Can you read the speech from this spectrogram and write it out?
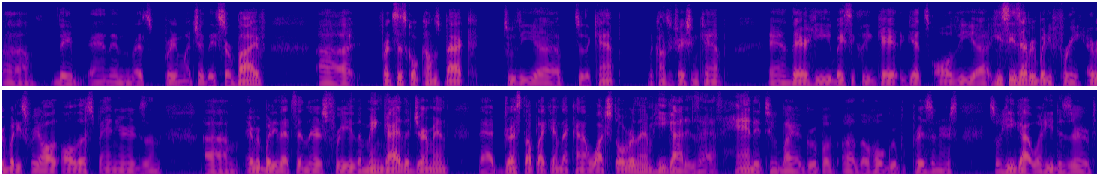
uh, they and then that's pretty much it. They survive. Uh, Francisco comes back to the uh, to the camp, the concentration camp, and there he basically get, gets all the uh, he sees everybody free. Everybody's free. All all the Spaniards and um, everybody that's in there is free. The main guy, the German that dressed up like him, that kind of watched over them, he got his ass handed to by a group of uh, the whole group of prisoners so he got what he deserved.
